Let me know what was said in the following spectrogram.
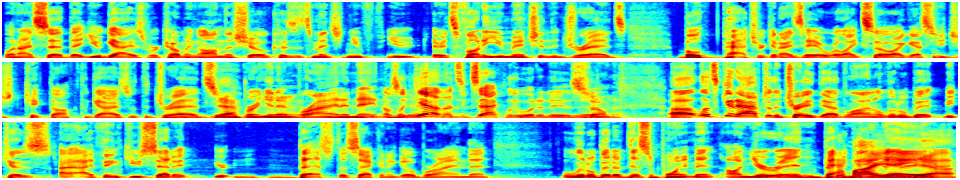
when I said that you guys were coming on the show because it's mentioned you you. It's funny you mentioned the dreads. Both Patrick and Isaiah were like, "So I guess you just kicked off the guys with the dreads. Yeah. You're bringing in Brian and Nate." And I was like, Yeah. "Yeah, that's exactly what it is." So uh, let's get after the trade deadline a little bit because I, I think you said it best a second ago, Brian. That. A little bit of disappointment on your end back in the end, day. yeah,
